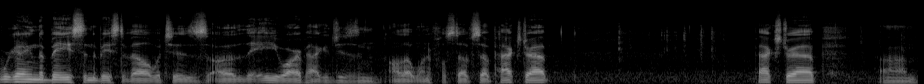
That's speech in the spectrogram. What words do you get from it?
we're getting the base and the base devel, which is uh, the AUR packages and all that wonderful stuff. So pacstrap, pack strap, um,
